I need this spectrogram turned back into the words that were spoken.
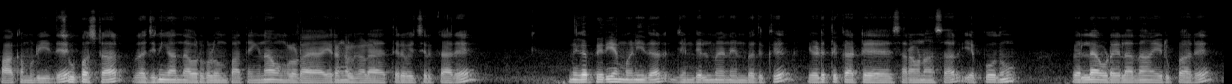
பார்க்க முடியுது. சூப்பர் ஸ்டார் ரஜினிகாந்த் அவர்களும் பார்த்திங்கன்னா அவங்களோட இரங்கல்களை தெரிவிச்சிருக்காரு. மிகப்பெரிய மனிதர் ஜென்டில்மேன் என்பதுக்கு எடுத்துக்காட்டு சரவணா சார். எப்போதும் வெள்ளை உடையில் தான் இருப்பார்.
